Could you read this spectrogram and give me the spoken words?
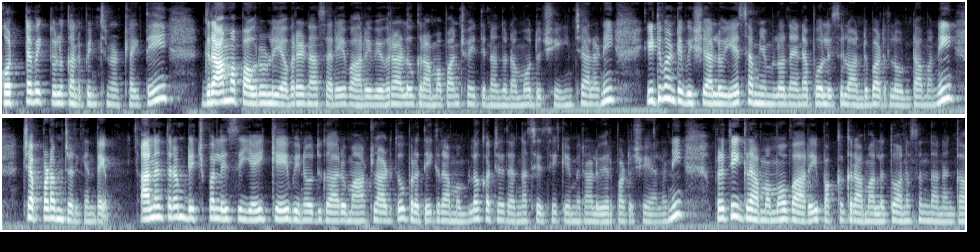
కొత్త వ్యక్తులు కనిపించినట్లయితే గ్రామ పౌరులు ఎవరైనా సరే వారి వివరాలు గ్రామ పంచాయతీ నందు నమోదు చేయించాలని ఇటువంటి విషయాలు ఏ సమయంలోనైనా పోలీసులు అందుబాటులో ఉంటామని చెప్పడం జరిగింది. అనంతరం డిచ్పల్లి సిఐ కె వినోద్ గారు మాట్లాడుతూ ప్రతి గ్రామంలో ఖచ్చితంగా సీసీ కెమెరాలు ఏర్పాటు చేయాలని ప్రతి గ్రామము వారి పక్క గ్రామాలతో అనుసంధానంగా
